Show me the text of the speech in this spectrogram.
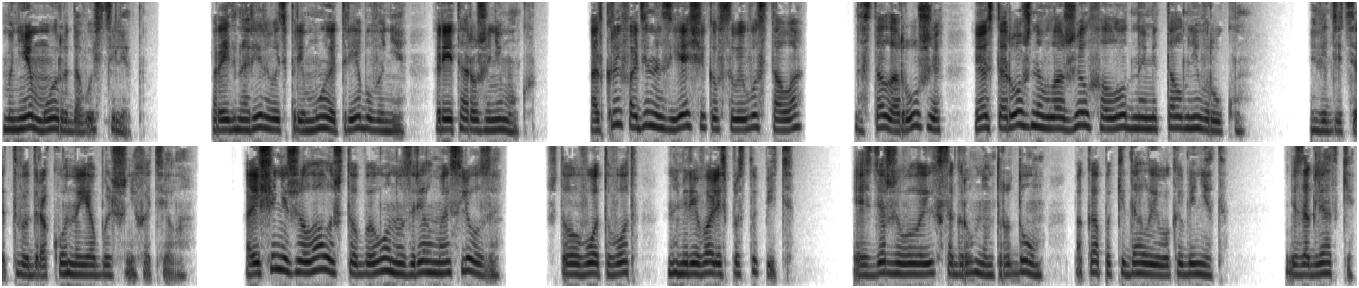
мне мой родовой стилет. Проигнорировать прямое требование Рейтар уже не мог. Открыв один из ящиков своего стола, достал оружие и осторожно вложил холодный металл мне в руку. Видеть этого дракона я больше не хотела. А еще не желала, чтобы он узрел мои слезы, что вот-вот намеревались проступить. Я сдерживала их с огромным трудом, пока покидала его кабинет. Без оглядки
